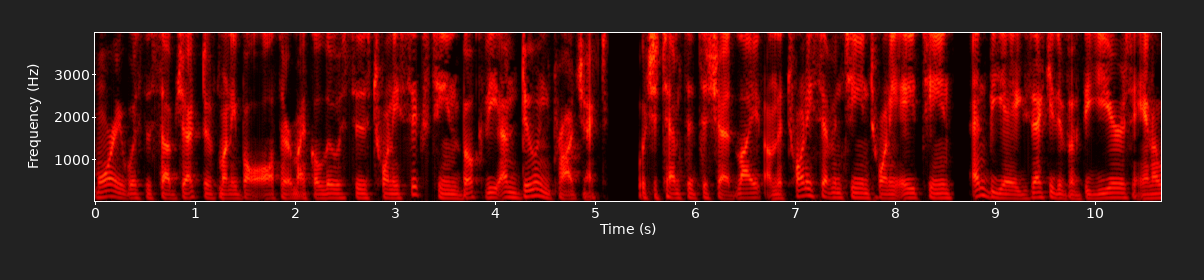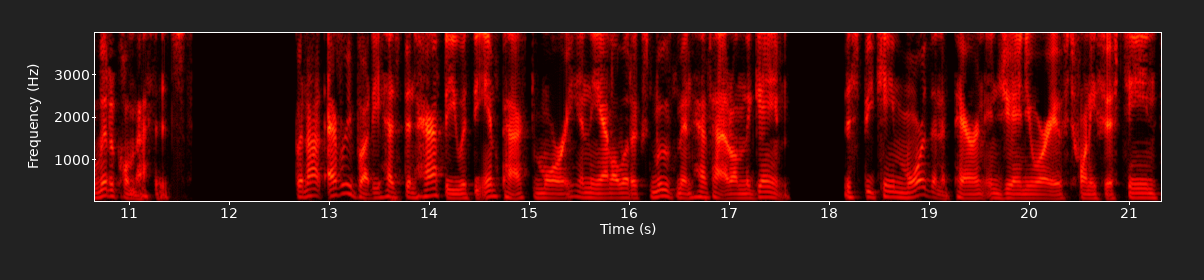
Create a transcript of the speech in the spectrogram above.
Morey was the subject of Moneyball author Michael Lewis's 2016 book, The Undoing Project, which attempted to shed light on the 2017 2018 NBA Executive of the Year's analytical methods. But not everybody has been happy with the impact Morey and the analytics movement have had on the game. This became more than apparent in January of 2015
